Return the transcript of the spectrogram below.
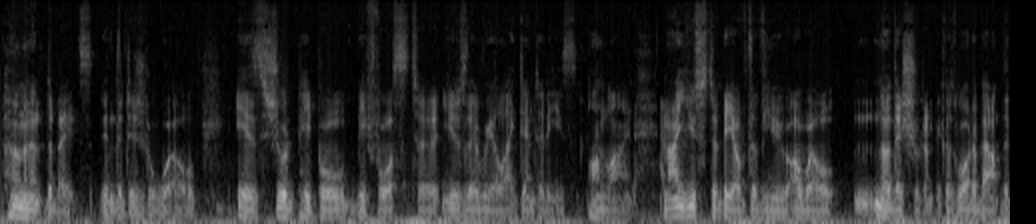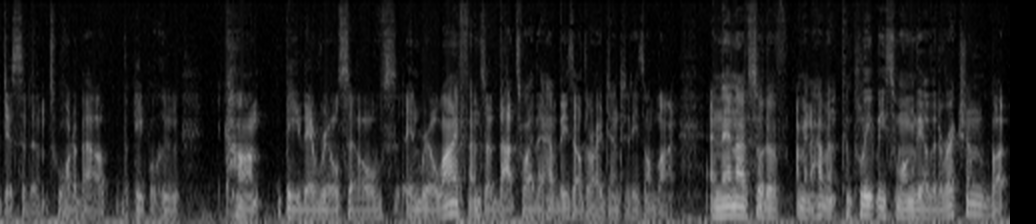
permanent debates in the digital world is should people be forced to use their real identities online and i used to be of the view oh well no they shouldn't because what about the dissidents what about the people who can't be their real selves in real life, and so that's why they have these other identities online. And then I've sort of, I mean, I haven't completely swung the other direction, but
